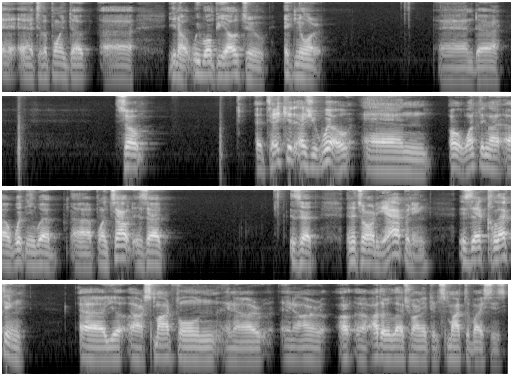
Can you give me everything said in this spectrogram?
uh, to the point that uh, you know we won't be able to ignore it, and uh, so uh, take it as you will. And oh, one thing Whitney Webb points out is that is that and it's already happening is that collecting uh, your, our smartphone and our and our uh, other electronic and smart devices,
